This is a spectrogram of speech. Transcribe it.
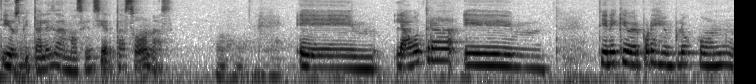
y hospitales además en ciertas zonas. Em, la otra em, tiene que ver, por ejemplo, con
